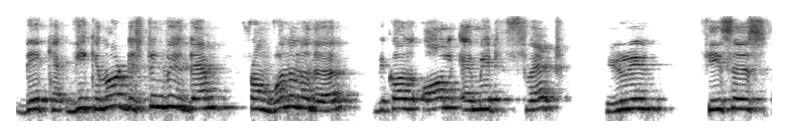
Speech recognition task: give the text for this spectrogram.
they can, we cannot distinguish them from one another because all emit sweat, urine, feces,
